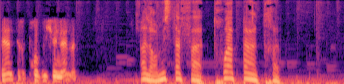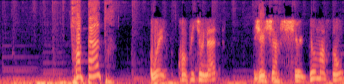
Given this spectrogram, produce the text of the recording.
peintres professionnels. Alors, Mustapha, trois peintres. Trois peintres? Oui, professionnels. Je cherche deux maçons.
